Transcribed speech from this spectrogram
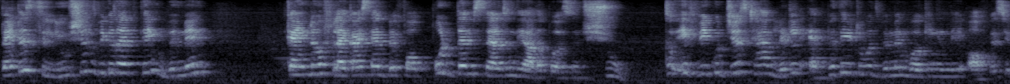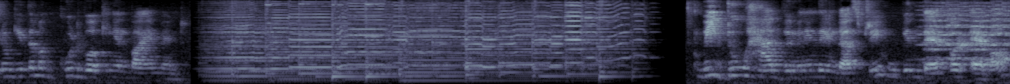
better solutions because i think women kind of like i said before put themselves in the other person's shoe so if we could just have little empathy towards women working in the office, you know, give them a good working environment. We do have women in the industry who've been there forever,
